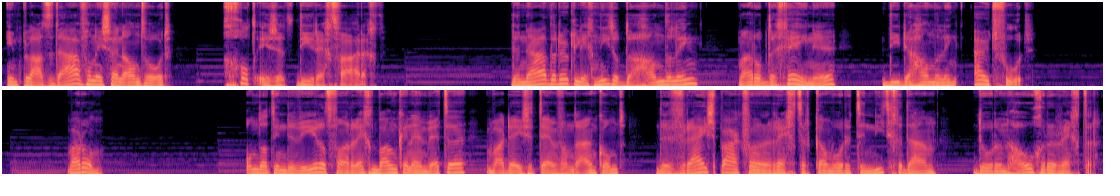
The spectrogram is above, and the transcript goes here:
In plaats daarvan is zijn antwoord: God is het die rechtvaardigt. De nadruk ligt niet op de handeling, maar op degene die de handeling uitvoert. Waarom? Omdat in de wereld van rechtbanken en wetten, waar deze term vandaan komt, de vrijspraak van een rechter kan worden teniet gedaan door een hogere rechter.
